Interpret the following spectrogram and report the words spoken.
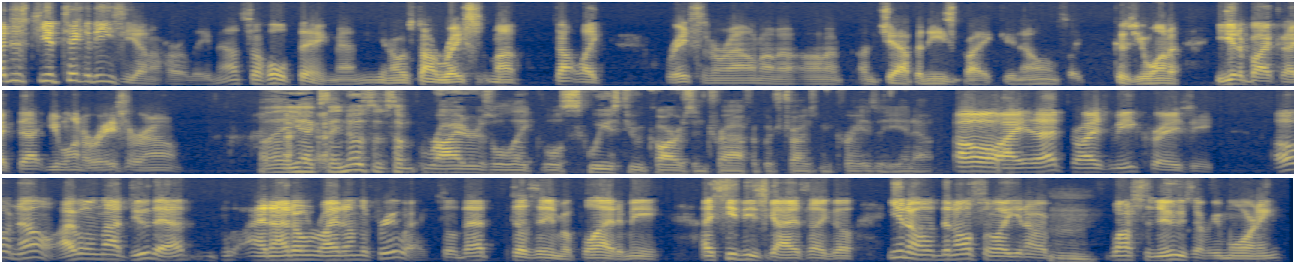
I just you take it easy on a Harley, man. That's the whole thing, man. You know, it's not racing, not not like racing around on a on a, a Japanese bike. You know, it's like because you want to you get a bike like that, you want to race around. Well, yeah, because I know some, some riders will like will squeeze through cars in traffic, which drives me crazy. You know. Oh, I, that drives me crazy. Oh no, I will not do that, and I don't ride on the freeway, so that doesn't even apply to me. I see these guys, I go, you know. Then also, you know, mm. watch the news every morning.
